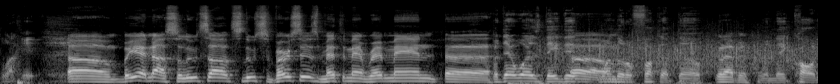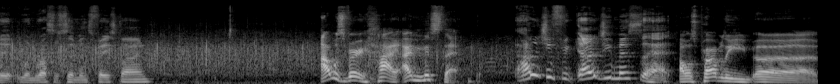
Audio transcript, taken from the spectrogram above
fuck it. um, but yeah, no, salutes out, salutes Verzuz Method Man, Redman, uh, But there was they did Um, one little fuck up though What happened when they called it when Russell Simmons FaceTime. I was very high. I missed that. How did you how did you miss that? I was probably uh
